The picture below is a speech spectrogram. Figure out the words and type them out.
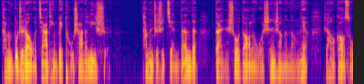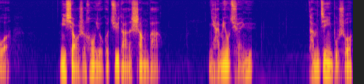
他们不知道我家庭被屠杀的历史，他们只是简单的感受到了我身上的能量，然后告诉我。你小时候有个巨大的伤疤，你还没有痊愈。他们进一步说，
